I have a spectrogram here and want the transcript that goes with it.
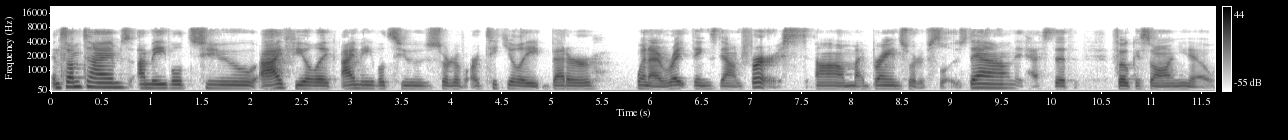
and sometimes I'm able to, I feel like I'm able to sort of articulate better when I write things down first. Um, my brain sort of slows down. It has to focus on, you know,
